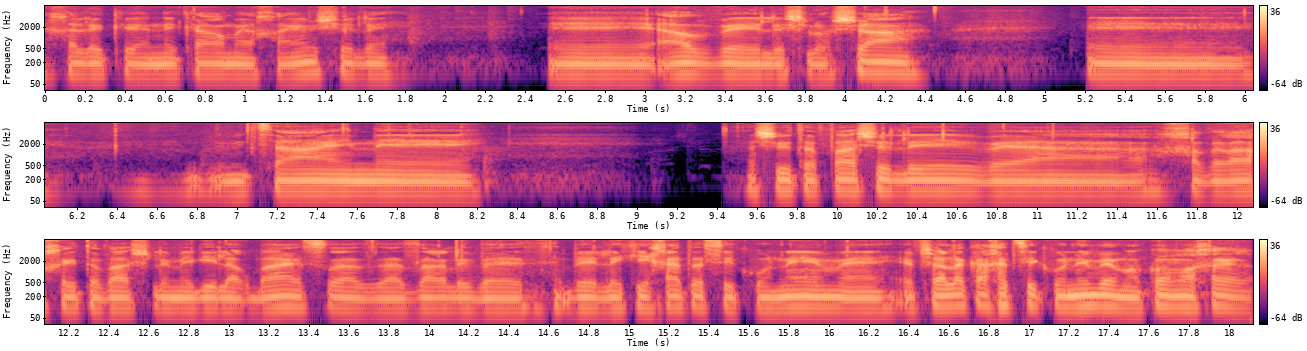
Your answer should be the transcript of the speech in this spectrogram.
חלק ניכר מהחיים שלי, אב לשלושה, נמצא עם השותפה שלי והחברה הכי טובה שלי מגיל 14, זה עזר לי בלקיחת הסיכונים, אפשר לקחת סיכונים במקום אחר.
